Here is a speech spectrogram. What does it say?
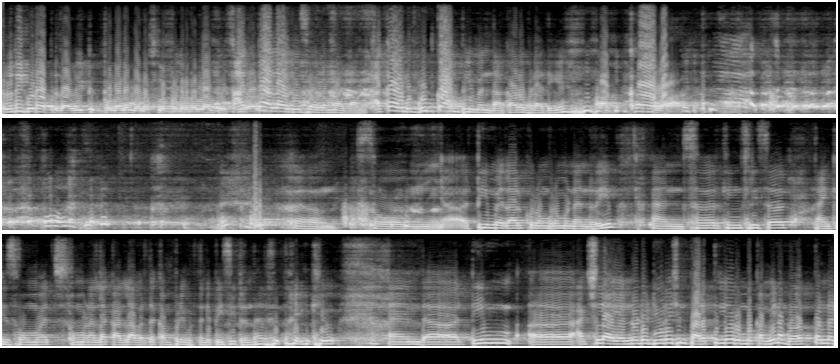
ஸ்ருதி கூட அப்படிதான். வீட்டுக்கு போனோம்னா மனசுல படுறதெல்லாம் அக்கா எல்லாம் எதுவும் சொல்ல மாட்டாங்க. அக்கா இது குட் காம்ப்ளிமெண்ட் தான். கவலைப்படாதீங்க. அக்காவா? 哦 Um, ஸோ டீம் uh, எல்லாருக்கும் ரொம்ப ரொம்ப நன்றி. And sir Kingsley sir thank you so much ரொம்ப நல்லா காலைல அவர் தான் கம்பெனி கொடுத்துட்டு பேசிகிட்டு இருந்தார். தேங்க்யூ அண்ட் டீம் ஆக்சுவலாக என்னோட டியூரேஷன் படத்துலேயே ரொம்ப கம்மி. நான் ஒர்க் பண்ண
